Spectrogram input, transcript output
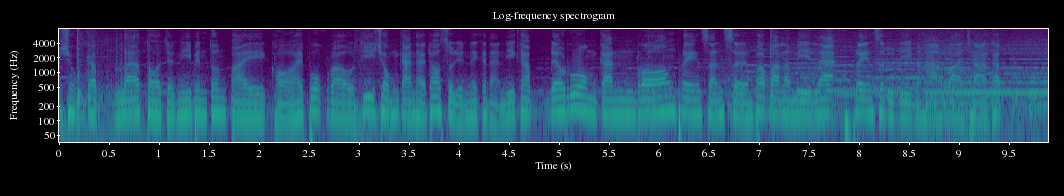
ผู้ชมครับ และต่อจากนี้เป็นต้นไปขอให้พวกเราที่ชมการถ่ายทอดสดอยู่ในขณะนี้ครับ ได้ร่วมกันร้องเพลงสรรเสริญพระบารมีและเพลงสดุดีมหาราชาครับ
